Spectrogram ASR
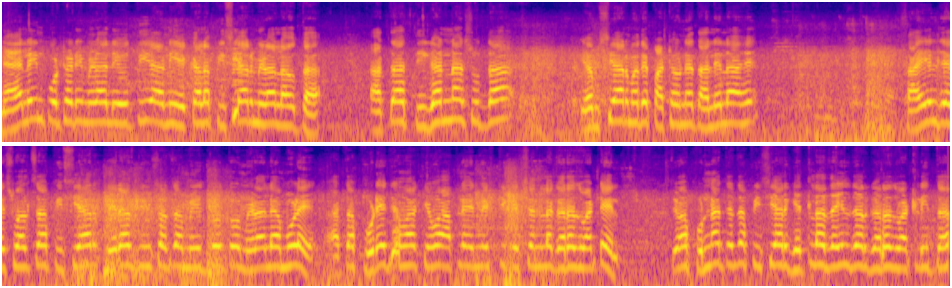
न्यायालयीन कोठडी मिळाली होती आणि एकाला पी सी आर मिळाला होता. आता तिघांनासुद्धा एम सी आरमध्ये पाठवण्यात आलेलं आहे. साहिल जयस्वालचा पी सी आर तेराच दिवसाचा मिळतो तो मिळाल्यामुळे आता पुढे जेव्हा केव्हा आपल्या इन्व्हेस्टिगेशनला गरज वाटेल तेव्हा पुन्हा त्याचा पी सी आर घेतला जाईल जर गरज वाटली तर.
